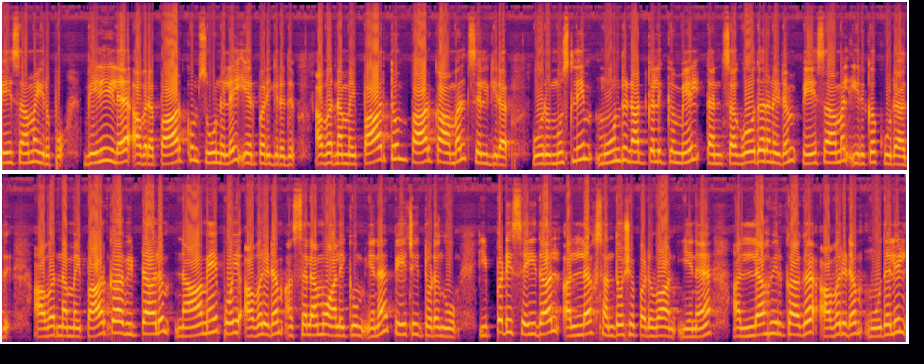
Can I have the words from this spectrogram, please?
பேசாமல் இருப்போம். வெளியில் அவரை பார்க்கும் சூழ்நிலை ஏற்படுகிறது. அவர் நம்மை பார்த்தும் பார்க்காமல் செல்கிறார். ஒரு முஸ்லிம் மூன்று நாட்களுக்கு மேல் தன் சகோதரனிடம் பேசாமல் இருக்கக்கூடாது. அவர் நம்மை பார்க்காவிட்டாலும் நாமே போய் அவரிடம் அஸ்ஸலாமு அலைக்கும் என பேச்சை தொடங்குவோம். இப்படி செய்தால் அல்லாஹ் சந்தோஷப்படுவான் என அல்லாஹிற்காக அவரிடம் முதலில்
